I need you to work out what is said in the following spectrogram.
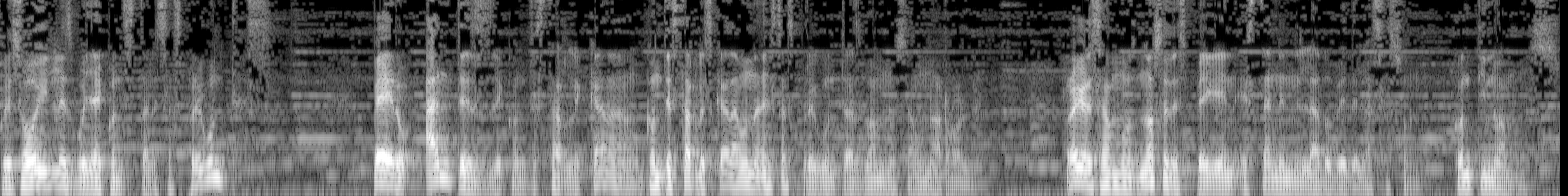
Pues hoy les voy a contestar esas preguntas. Pero antes de contestarle cada, contestarles cada una de estas preguntas, vámonos a una rola. Regresamos, no se despeguen, están en el lado B de la sazón. Continuamos.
